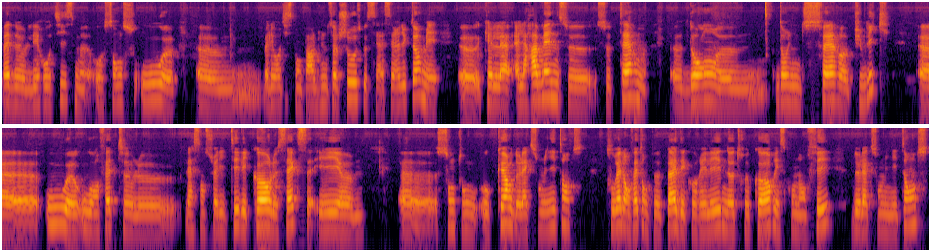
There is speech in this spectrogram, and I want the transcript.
pas de l'érotisme au sens où euh, euh, bah, l'érotisme on parle d'une seule chose que c'est assez réducteur mais euh, qu'elle elle ramène ce, terme dans dans une sphère publique où où en fait le la sensualité les corps le sexe et sont au, au, cœur de l'action militante. Pour elle en fait on peut pas décorréler notre corps et ce qu'on en fait de l'action militante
